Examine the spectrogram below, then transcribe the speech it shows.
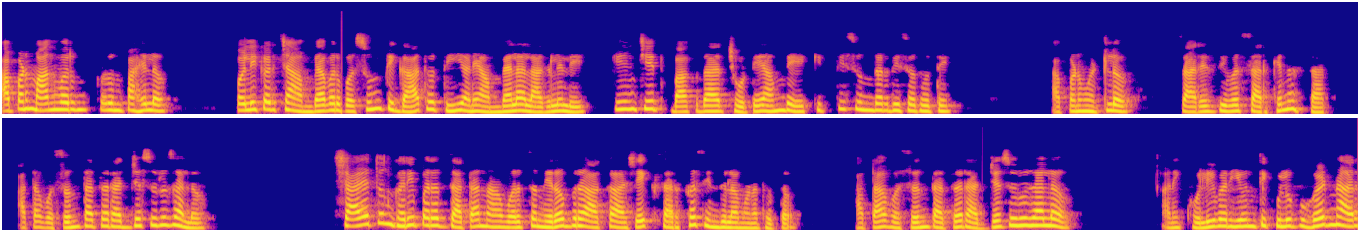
आपण मानवरून करून पाहिलं. पलीकडच्या आंब्यावर बसून ती गात होती आणि आंब्याला लागलेले किंचित बाकदार छोटे आंबे किती सुंदर दिसत होते. आपण म्हटलं सारेच दिवस सारखे नसतात. आता वसंताचं राज्य सुरू झालं. शाळेतून घरी परत जाताना वरचं निरभ्र आकाश एकसारखं सिंधूला म्हणत होतं. आता वसंताचं राज्य सुरू झालं. आणि खोलीवर येऊन ती कुलूप उघडणार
